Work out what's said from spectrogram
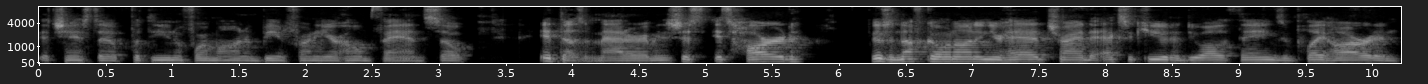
a, chance to put the uniform on and be in front of your home fans. So it doesn't matter. I mean, it's just it's hard. There's enough going on in your head trying to execute and do all the things and play hard and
